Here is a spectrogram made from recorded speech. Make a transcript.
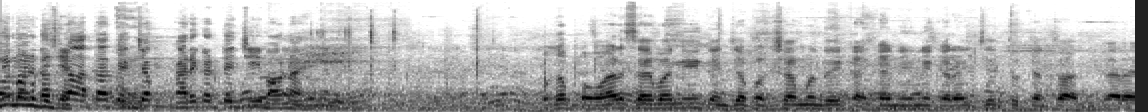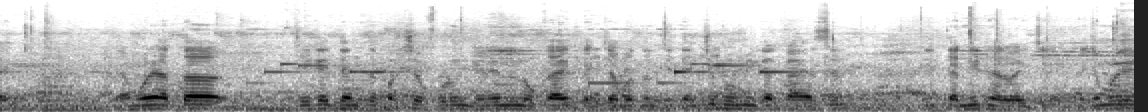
पवार गटातलं आता त्यांच्या कार्यकर्त्यांची ही भावना आहे. बघा पवार साहेबांनी त्यांच्या पक्षामध्ये काय काय निर्णय करायचे तो त्यांचा अधिकार आहे. त्यामुळे आता जे काही त्यांचे पक्ष फोडून गेलेले लोक आहेत त्यांच्याबद्दलची त्यांची भूमिका काय असेल ती त्यांनी ठरवायची. आहे त्याच्यामुळे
